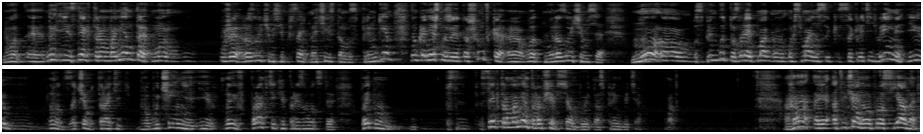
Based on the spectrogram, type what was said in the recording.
Вот, э, ну и с некоторого момента мы уже разучимся писать на чистом спринге. Ну, конечно же, это шутка, э, вот, не разучимся. Но э, Spring Boot позволяет максимально сократить время и ну, вот, зачем тратить в обучении и, ну, и в практике производства. Поэтому с некоторого момента вообще все будет на Spring. Вот. Ага, отвечая на вопрос Яна,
